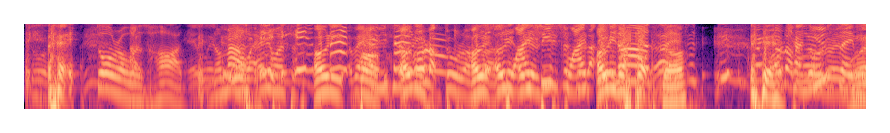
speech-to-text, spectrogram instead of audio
Dora was hard. Was- no matter what anyone. says. only Wait, have you seen only, Up Dora? only, bro? only, only, She used like- only the No, fox though. Can you say looking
